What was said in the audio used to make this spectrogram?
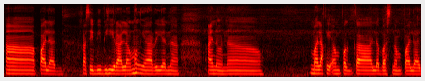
ah palad. Kasi bibihira lang mangyari yan na ano na malaki ang pagkalabas ng palad.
